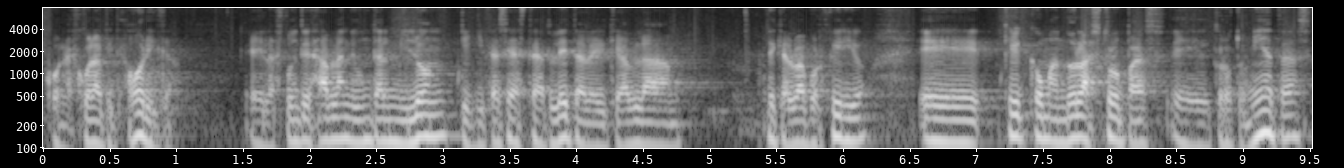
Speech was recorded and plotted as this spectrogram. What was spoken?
con la escuela pitagórica. las fuentes hablan de un tal Milón, que quizás sea este atleta del que habla de que habla Porfirio, eh, que comandó las tropas eh, crotoniatas.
